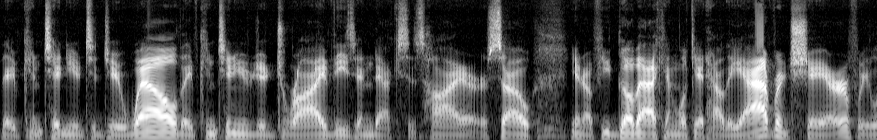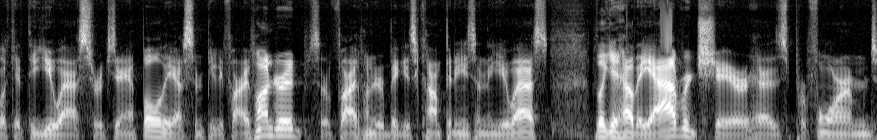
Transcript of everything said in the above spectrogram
They've continued to do well. They've continued to drive these indexes higher. So, you know, if you go back and look at how the average share, if we look at the U.S., for example, the S&P 500, so 500 biggest companies in the U.S., look at how the average share has performed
